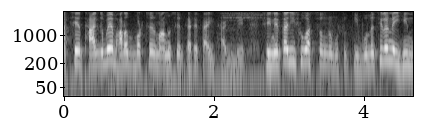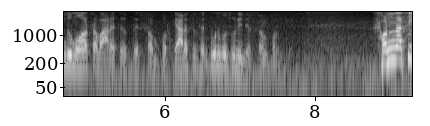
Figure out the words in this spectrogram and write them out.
আছে, থাকবে, ভারতবর্ষের মানুষের কাছে তাই থাকবে। সেই নেতাজি সুভাষচন্দ্র বসু কি বলেছিলেন এই হিন্দু মহাসভা আরএসএসদের সম্পর্কে, আরএসএসের পূর্বসূরিদের সম্পর্কে? সন্ন্যাসী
